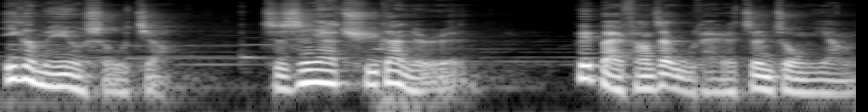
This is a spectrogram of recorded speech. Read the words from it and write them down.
一个没有手脚，只剩下躯干的人被摆放在舞台的正中央。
